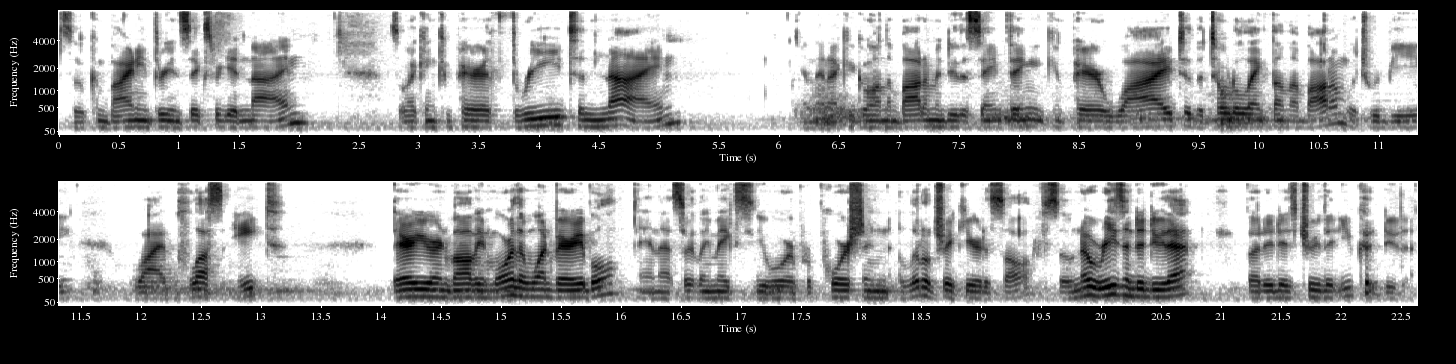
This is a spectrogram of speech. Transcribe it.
So combining 3 and 6, we get 9. So I can compare 3 to 9. And then I could go on the bottom and do the same thing and compare y to the total length on the bottom, which would be y plus 8. There you're involving more than one variable, and that certainly makes your proportion a little trickier to solve. So no reason to do that, but it is true that you could do that.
